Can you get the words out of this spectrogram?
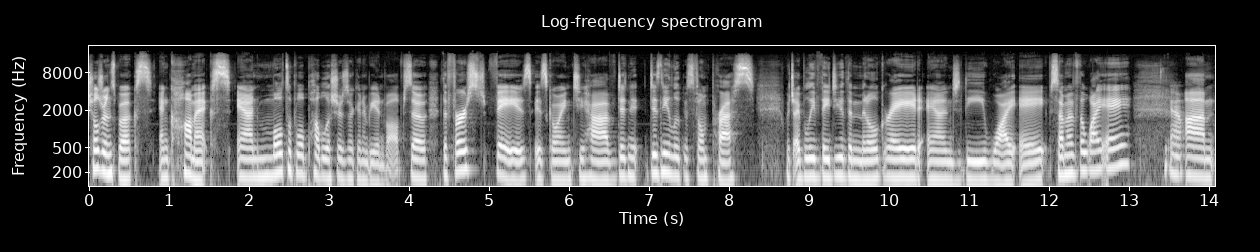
children's books and comics, and multiple publishers are going to be involved. So the first phase is going to have Disney, Disney Lucasfilm Press, which I believe they do the middle grade and the YA, some of the YA. Yeah. Um,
